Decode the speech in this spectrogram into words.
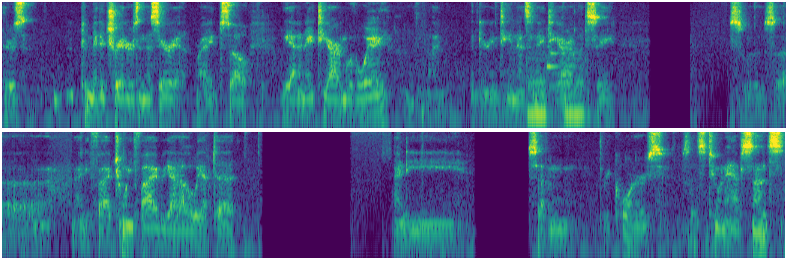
there's committed traders in this area, right? So we had an ATR move away. I'm guaranteeing that's an ATR. Let's see. This was uh, 95, 25. We got all the way up to 97, three quarters. So that's two and a half cents.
